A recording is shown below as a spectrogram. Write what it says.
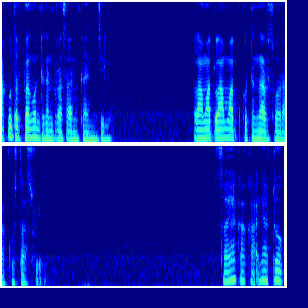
Aku terbangun dengan perasaan ganjil. Lamat-lamat ku dengar suara Gustaswin. Saya kakaknya dok.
